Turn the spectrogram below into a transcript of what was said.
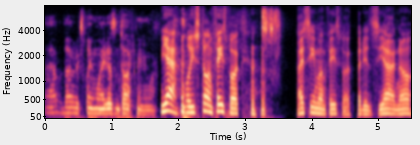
That, that would explain why he doesn't talk to me anymore. yeah. Well, he's still on Facebook. I see him on Facebook, but it's yeah, no,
